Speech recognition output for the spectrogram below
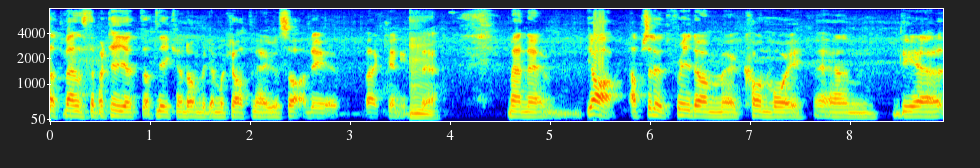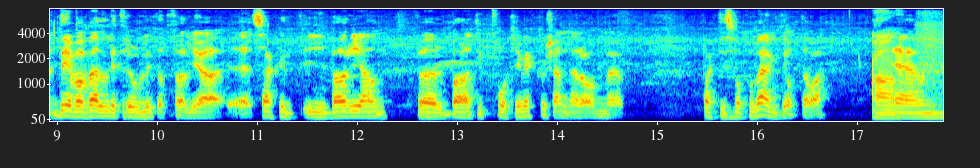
att Vänsterpartiet, att likna dem vid Demokraterna i USA, det är verkligen inte mm. Men eh, ja, absolut. Freedom Convoy. Ehm, det, det var väldigt roligt att följa, eh, särskilt i början för bara typ två, tre veckor sedan när de eh, faktiskt var på väg till Ottawa. Ja. Um,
